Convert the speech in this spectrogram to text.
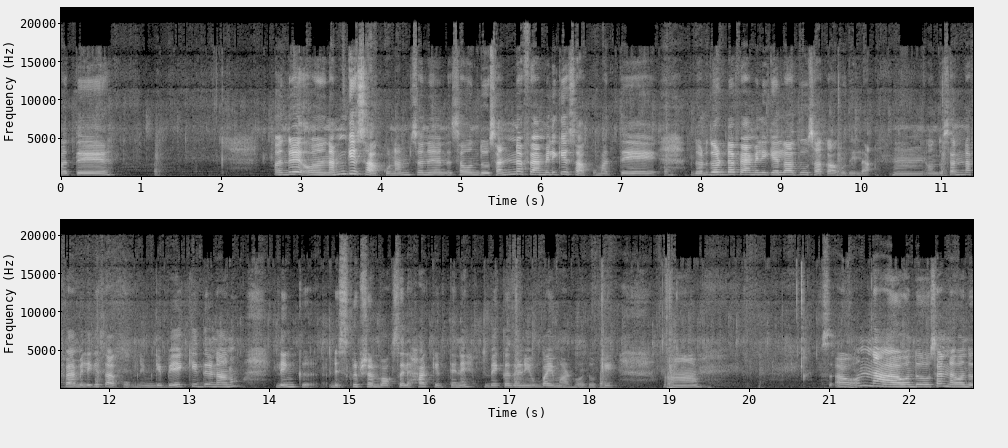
ಮತ್ತು ಅಂದರೆ ನಮಗೆ ಸಾಕು. ನಮ್ಮ ಸನ, ಸ, ಒಂದು ಸಣ್ಣ ಫ್ಯಾಮಿಲಿಗೆ ಸಾಕು. ಮತ್ತು ದೊಡ್ಡ ದೊಡ್ಡ ಫ್ಯಾಮಿಲಿಗೆಲ್ಲ ಅದು ಸಾಕಾಗೋದಿಲ್ಲ. ಒಂದು ಸಣ್ಣ ಫ್ಯಾಮಿಲಿಗೆ ಸಾಕು. ನಿಮಗೆ ಬೇಕಿದ್ದರೆ ನಾನು ಲಿಂಕ್ ಡಿಸ್ಕ್ರಿಪ್ಷನ್ ಬಾಕ್ಸಲ್ಲಿ ಹಾಕಿರ್ತೇನೆ. ಬೇಕಾದರೆ ನೀವು ಬೈ ಮಾಡ್ಬೋದು, ಓಕೆ? ಒಂದು ಒಂದು ಸಣ್ಣ ಒಂದು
